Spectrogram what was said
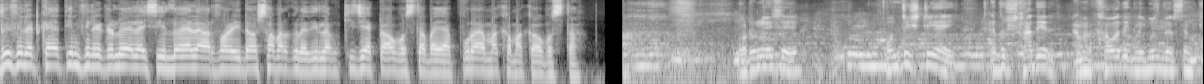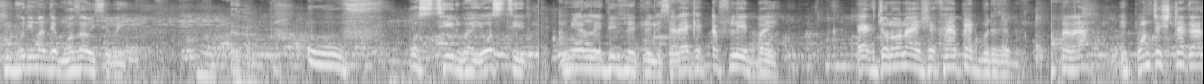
দুই প্লেট খায় তিন প্লেট লয়ে লাইছি লয়ে লাওয়ার পর এটাও সাবার করে দিলাম। কি যে একটা অবস্থা ভাইয়া পুরা মাখা মাখা অবস্থা। ঘটনা হয়েছে পঞ্চাশ টিয়াই এত স্বাদের আমার খাওয়া দেখলে বুঝতে পারছেন কি পরিমাণ যে মজা হয়েছে ভাই। উফ, অস্থির ভাই, অস্থির। আমি আল্লাহ দুই প্লেট লইছি, আর এক একটা প্লেট ভাই। একজন অনায়াসে খায়, পেট ভরে যাবে। আপনারা এই পঞ্চাশ টাকার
